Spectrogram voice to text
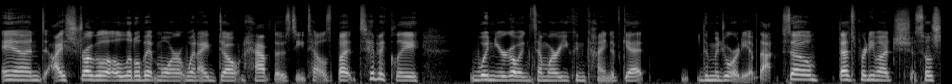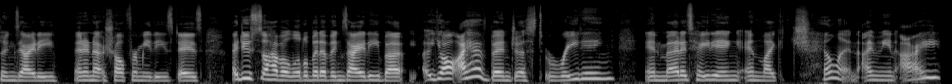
And I struggle a little bit more when I don't have those details. But typically, when you're going somewhere, you can kind of get the majority of that. So that's pretty much social anxiety in a nutshell for me these days. I do still have a little bit of anxiety, but y'all, I have been just reading and meditating and like chilling. I mean, I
